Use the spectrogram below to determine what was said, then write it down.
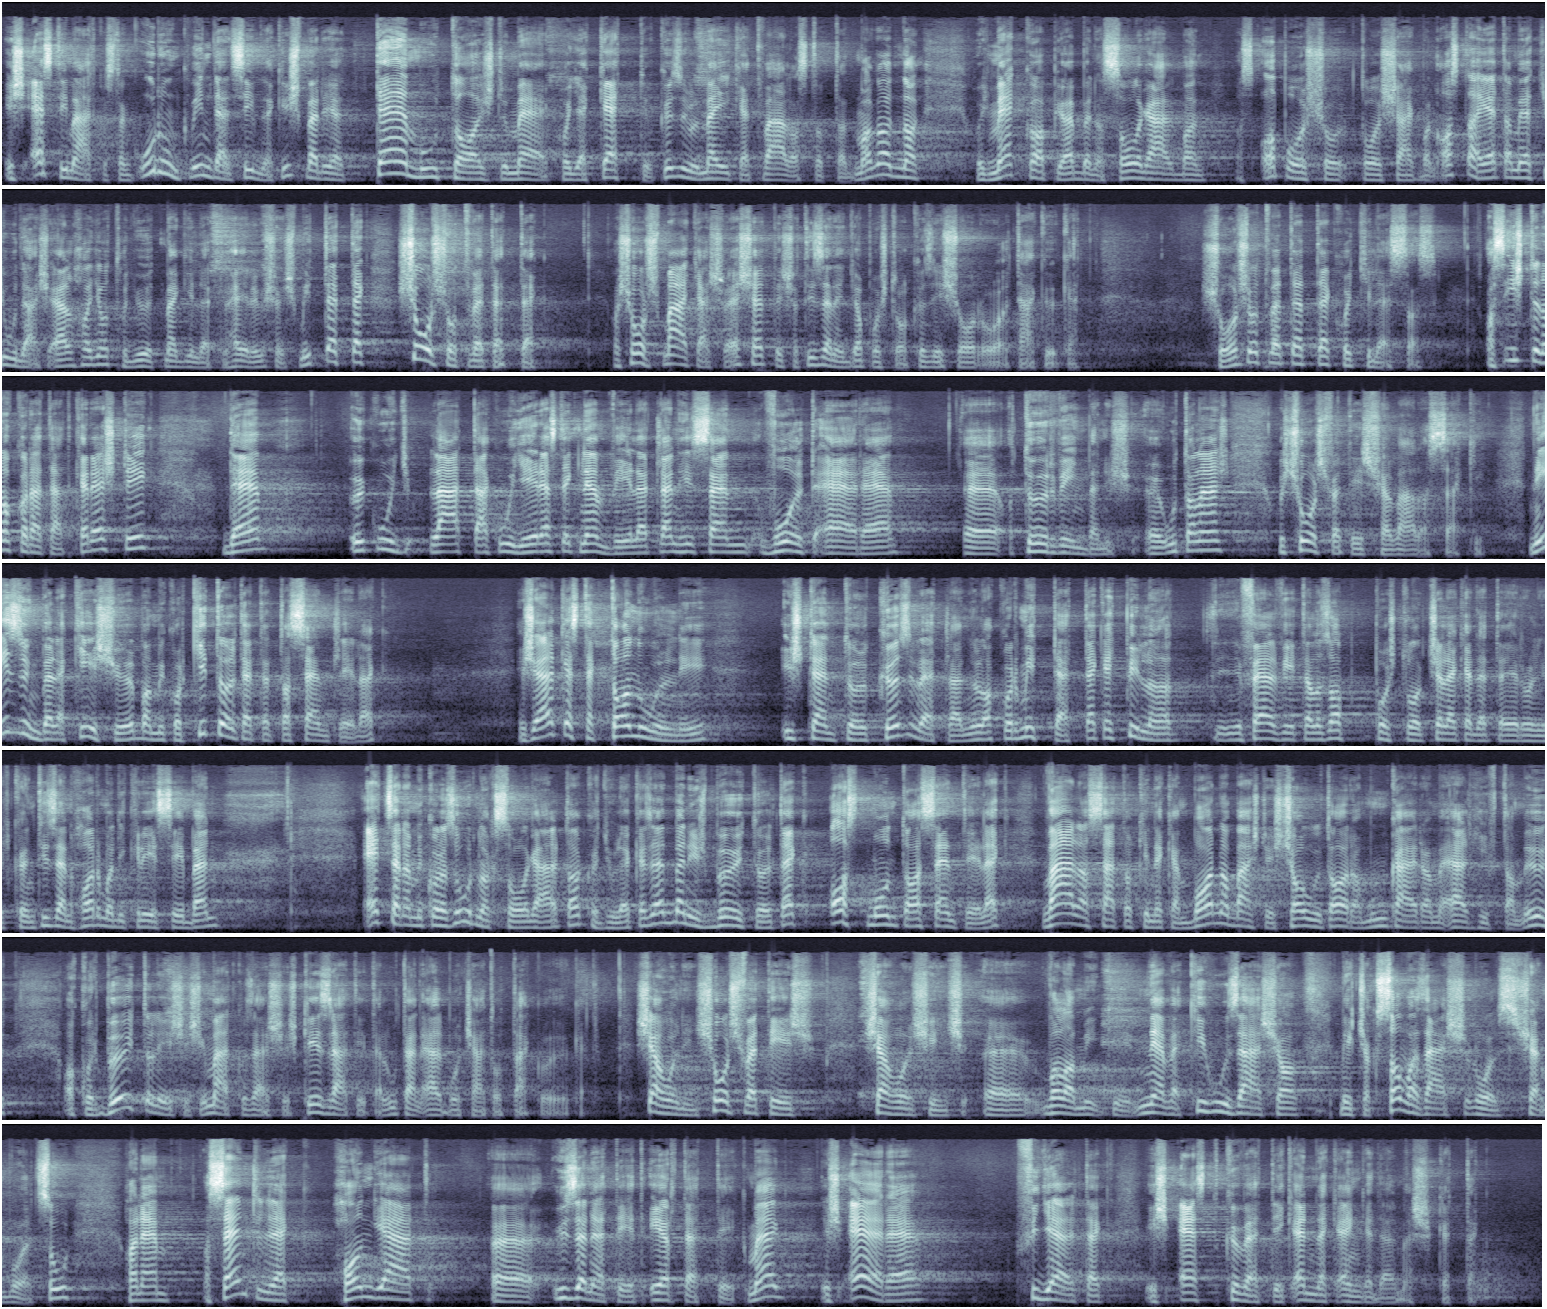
és ezt imádkoztunk. Urunk, minden szívnek ismerje, te mutasd meg, hogy a kettő közül melyiket választottad magadnak, hogy megkapja ebben a szolgálatban, az apostolságban azt a helyet, amelyet Júdás elhagyott, hogy őt megillető helyre is, és mit tettek? Sorsot vetettek. A sors Mátyásra esett, és a 11 apostol közé sorolták őket. Sorsot vetettek, hogy ki lesz az. Az Isten akaratát keresték, de ők úgy látták, úgy érezték, nem véletlen, hiszen volt erre a törvényben is utalás, hogy sorsvetéssel válasszák ki. Nézzünk bele később, amikor kitöltetett a Szentlélek, és elkezdtek tanulni Istentől közvetlenül, akkor mit tettek? Egy pillanat felvétel az apostolok cselekedeteiről írt könyv 13. részében, Egyszer, amikor az Úrnak szolgáltak a gyülekezetben, és bőjtöltek, azt mondta a Szentlélek, válasszátok ki nekem Barnabást és Sault arra a munkára, mert elhívtam őt, akkor bőjtölés és imádkozás és kézrátétel után elbocsátották őket. Sehol nincs sorsvetés, sehol sincs e, valami neve kihúzása, még csak szavazásról sem volt szó, hanem a Szentlélek hangját, e, üzenetét értették meg, és erre figyeltek, és ezt követték, ennek engedelmeskedtek.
